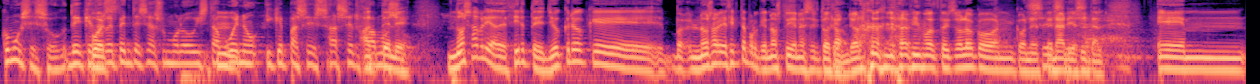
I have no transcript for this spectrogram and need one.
¿Cómo es eso? De que Pues- de repente seas un monologuista Mm. bueno y que pases a ser a famoso. tele. No sabría decirte, yo creo que. No sabría decirte porque no estoy en esa situación. Yo, ahora, yo ahora mismo estoy solo con, con Sí, escenarios sí, y tal. Em,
